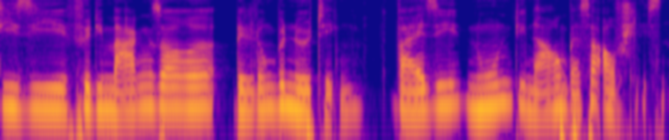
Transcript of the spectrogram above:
die sie für die Magensäurebildung benötigen, weil sie nun die Nahrung besser aufschließen.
